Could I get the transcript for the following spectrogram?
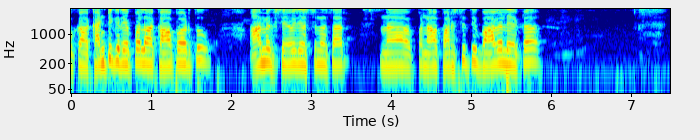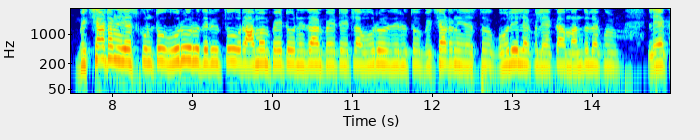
ఒక కంటికి రెప్పలా కాపాడుతూ ఆమెకు సేవ చేస్తున్నా సార్. నా నా పరిస్థితి బాగలేక భిక్షాటన చేసుకుంటూ ఊరూరు తిరుగుతూ రామంపేట నిజాంపేట ఇట్లా ఊరూరు తిరుగుతూ భిక్షాటన చేస్తూ గోళీలకు లేక మందులకు లేక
